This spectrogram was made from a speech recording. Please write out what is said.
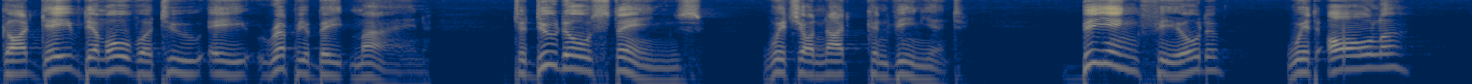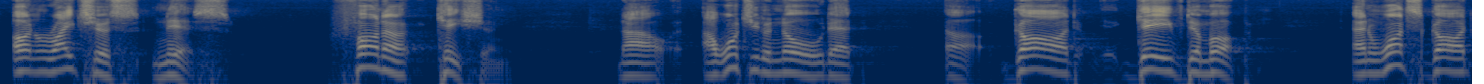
God gave them over to a reprobate mind to do those things which are not convenient, being filled with all unrighteousness, fornication. Now, I want you to know that uh, God gave them up. And once God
